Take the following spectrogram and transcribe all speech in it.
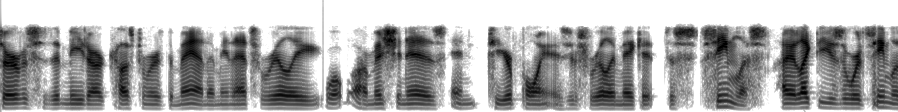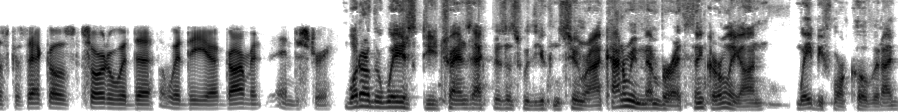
services that meet our customers demand. I mean that's really what our mission is and to your point is just really make it just seamless. I like to use the word seamless because that goes sort of with the with the uh, garment industry. What other ways do you transact business with your consumer? I kind of remember, I think early on, way before COVID. I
